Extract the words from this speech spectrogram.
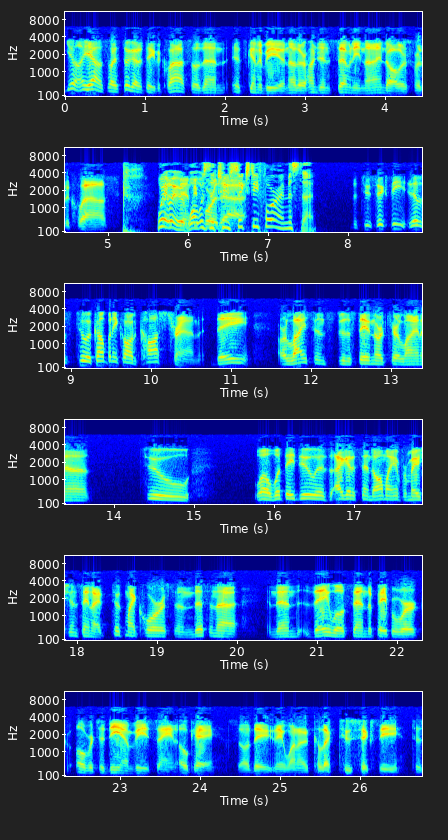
Yeah, yeah. So I still got to take the class. So then it's going to be another one hundred seventy nine dollars for the class. Wait, And wait, what was the before that- 260 for? I missed that. The two sixty it was to a company called Costran. They are licensed through the state of North Carolina to. Well, what they do is I got to send all my information saying I took my course and this and that, and then they will send the paperwork over to DMV saying okay. So they they want to collect 260 to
